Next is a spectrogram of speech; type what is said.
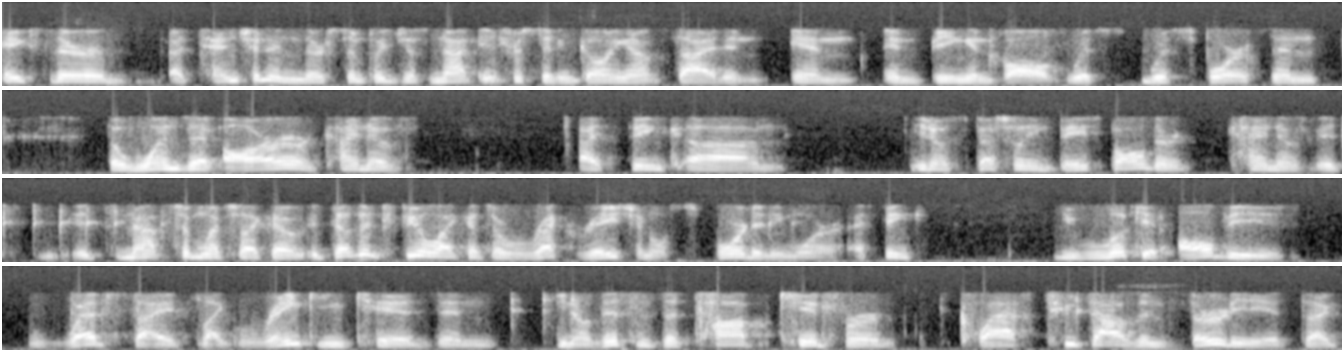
takes their attention and they're simply just not interested in going outside and and and being involved with with sports and the ones that are are kind of I think um you know, especially in baseball, they're kind of it's it's not so much like a it doesn't feel like it's a recreational sport anymore. I think you look at all these websites like ranking kids and you know this is the top kid for class 2030 it's like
